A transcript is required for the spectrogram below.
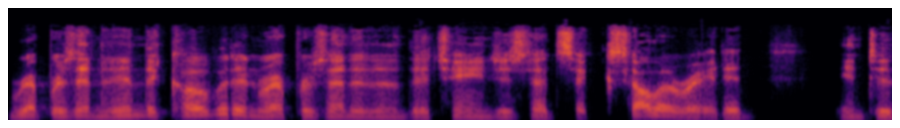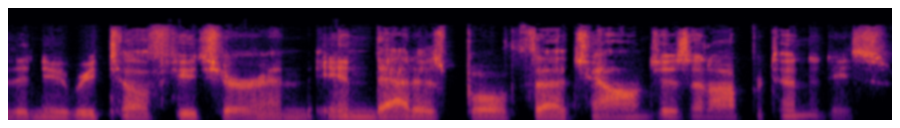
represented in the COVID and represented in the changes that's accelerated into the new retail future. And in that is both uh, challenges and opportunities.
